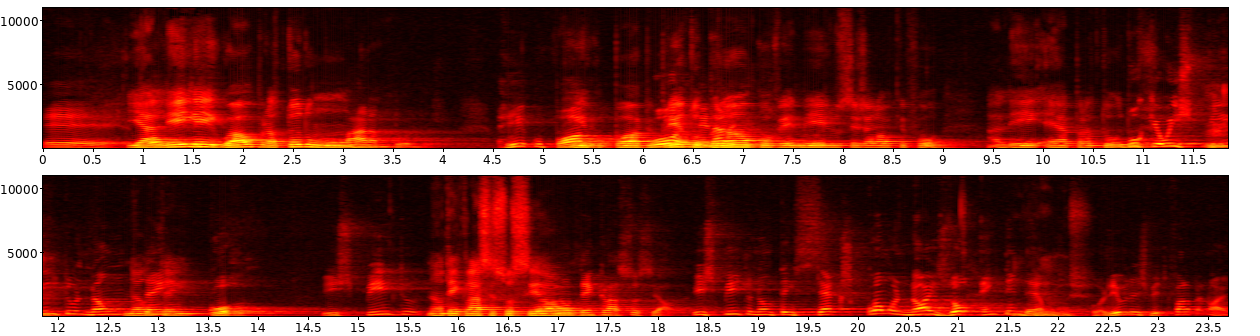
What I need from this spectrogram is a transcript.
É, e a lei é igual para todo mundo. Para todos. Rico, pobre, Rico, pobre, cor, preto, branco, vermelho, seja lá o que for. A lei é para todos. Porque o espírito não, não tem, tem cor. Espírito não tem classe social. Não tem classe social. Espírito não tem sexo como nós o entendemos. O livro do Espírito que fala para nós.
